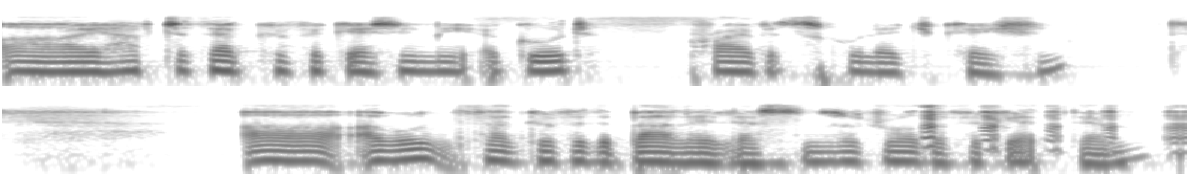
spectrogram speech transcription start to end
I have to thank her for getting me a good private school education. Uh, I won't thank her for the ballet lessons. I'd rather forget them.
